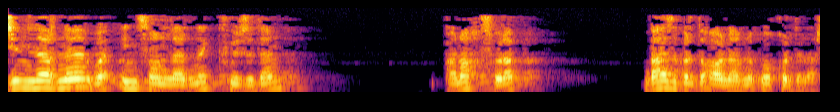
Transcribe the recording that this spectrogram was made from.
jinlarni va insonlarni ko'zidan panoh so'rab ba'zi bir duolarni o'qirdilar.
